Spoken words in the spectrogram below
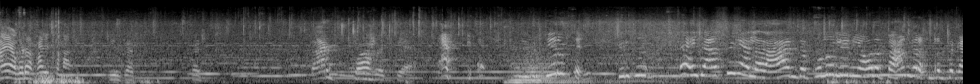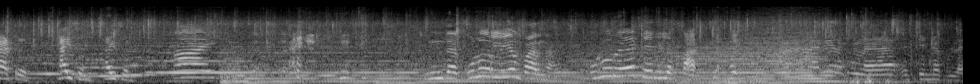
ஆயா கூட ஹாய் பண்ணா இது கட் கட் இது திருப்பு திருப்பு ஏய், இது அசிங்க இல்லடா. இந்த குளிர்ல நீ எவ்வளோ தாங்குறன்றத காட்டு. ஹாய் சொல்லு ஹாய் சொல்லு இந்த குளிர்லையும் பாருங்க. குளிரே தெரியல. பார்த்து சின்ன பிள்ளை.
